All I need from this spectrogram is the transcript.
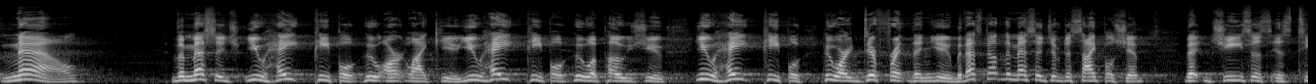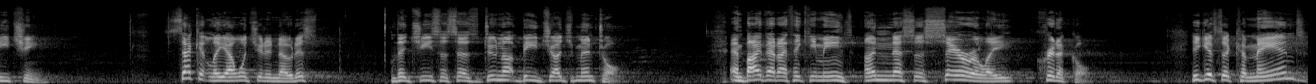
now the message you hate people who aren't like you, you hate people who oppose you, you hate people who are different than you. But that's not the message of discipleship that Jesus is teaching. Secondly, I want you to notice that Jesus says, Do not be judgmental. And by that, I think he means unnecessarily critical. He gives a command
